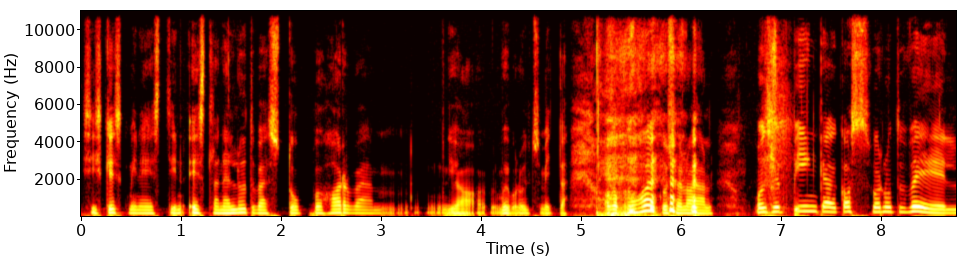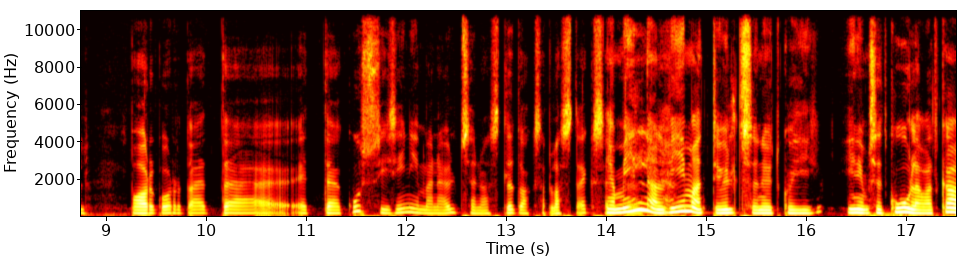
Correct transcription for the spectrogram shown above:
siis keskmine Eesti, eestlane lõdvestub harvem ja võib-olla üldse mitte. aga praegusel ajal on see pinge kasvanud veel paar korda, et, et kus siis inimene üldse ennast lõdvaks saab lasta, eks. ja millal viimati üldse nüüd, kui inimesed kuulavad ka,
